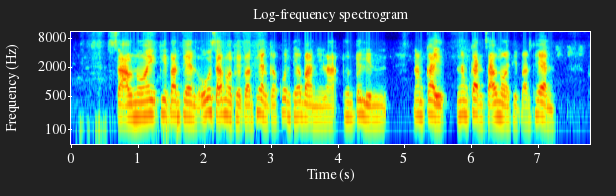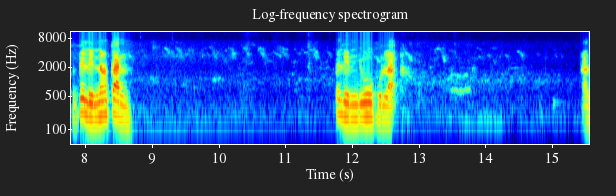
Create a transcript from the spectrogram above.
ำสาวน้อยเพชรบ้านแพนโอ้สาวน้อยเพชรบ้านแพนกับคนแถวบ้านนี่ละเพิ่นไปเล่นน้ำไก่น้ำกันสาวน้อยเพชรบ้านแพน นไปเล่นน้ำกัน ไปเล่นอยู่พุ่นละอัน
